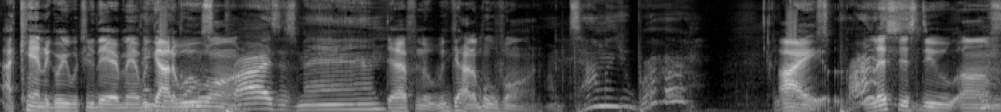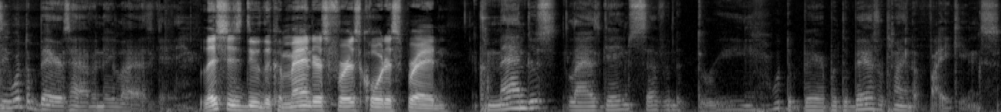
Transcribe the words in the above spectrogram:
I can't agree with you there, man. We gotta they move on. Surprise us, man. Definitely, we gotta move on. I'm telling you, bro. They All right, let's just do let's see um, what the Bears have in their last game. let's just do the Commanders' first quarter spread. Commanders last game seven to three. What the Bears? But the Bears were playing the Vikings.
